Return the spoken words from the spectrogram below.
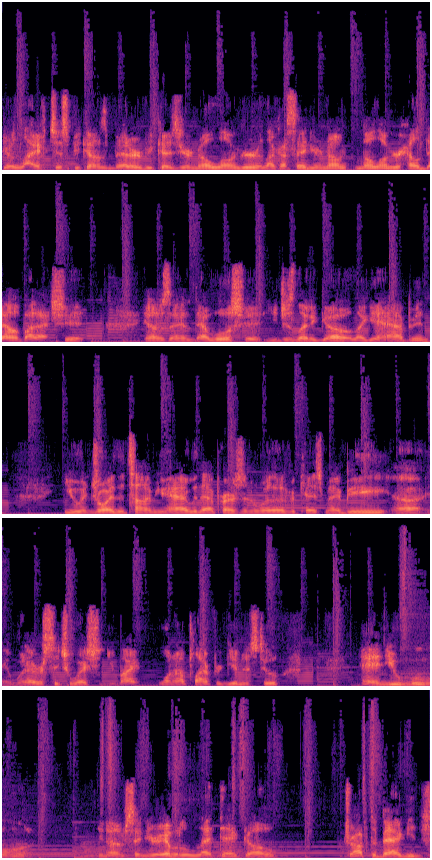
your life just becomes better because you're no longer, like I said, you're no, no longer held down by that shit. You know what I'm saying? That bullshit. You just let it go. Like it happened. You enjoy the time you had with that person, whatever the case may be, uh, in whatever situation you might want to apply forgiveness to, and you move on. You know what I'm saying? You're able to let that go, drop the baggage,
